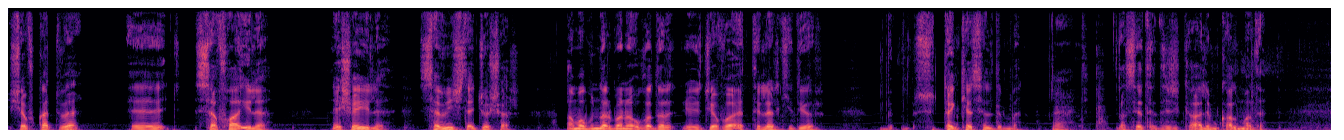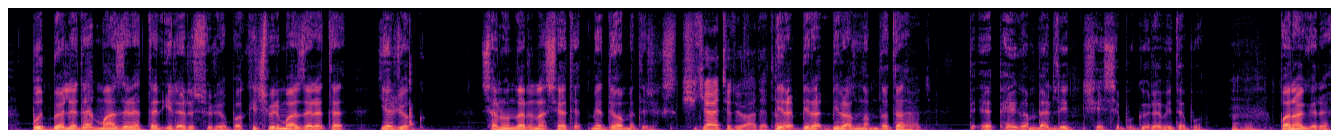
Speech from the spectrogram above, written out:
şefkat ve e, sefa ile, neşe ile, sevinçle coşar. Ama bunlar bana o kadar e, cefa ettiler ki diyor, sütten kesildim ben. Evet. Nasihat edecek halim kalmadı. Bu böyle de mazeretler ileri sürüyor. Bak hiçbir mazerete yer yok. Sen onları nasihat etmeye devam edeceksin. Şikayet ediyor adeta. Bir, bir, bir anlamda da evet. pe- peygamberliğin şeysi bu, görevi de bu. Hı hı. Bana göre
